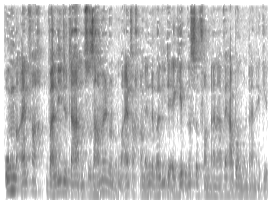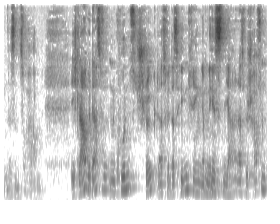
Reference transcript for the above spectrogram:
um einfach valide Daten zu sammeln und um einfach am Ende valide Ergebnisse von deiner Werbung und deinen Ergebnissen zu haben. Ich glaube, das wird ein Kunststück, dass wir das hinkriegen im nächsten Jahr, dass wir schaffen,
